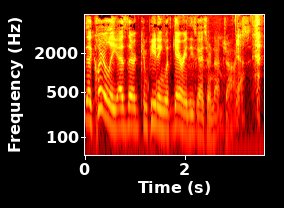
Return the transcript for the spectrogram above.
uh, clearly as they're competing with Gary, these guys are not jocks. Yeah,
